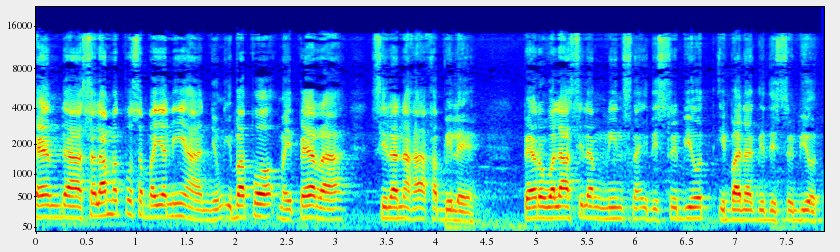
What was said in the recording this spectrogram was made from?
And ah, salamat po sa bayanihan. Yung iba po may pera, sila nakakabili pero wala silang means na i-distribute, iba nagdi-distribute.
